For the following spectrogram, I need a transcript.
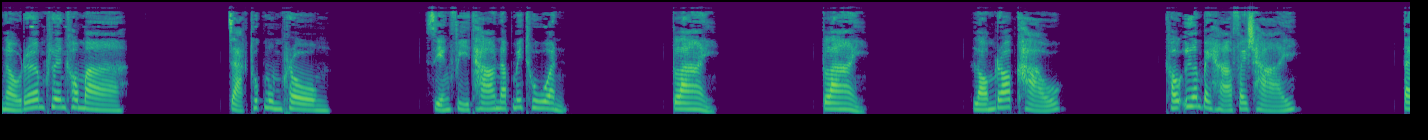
เงาเริ่มเคลื่อนเข้ามา จากทุกมุมโพรง เสียงฝีเท้านับไม่ถ้วน ใกล้ ใกล้ ล้อมรอบเขา เขาเอื้อมไปหาไฟฉาย แต่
